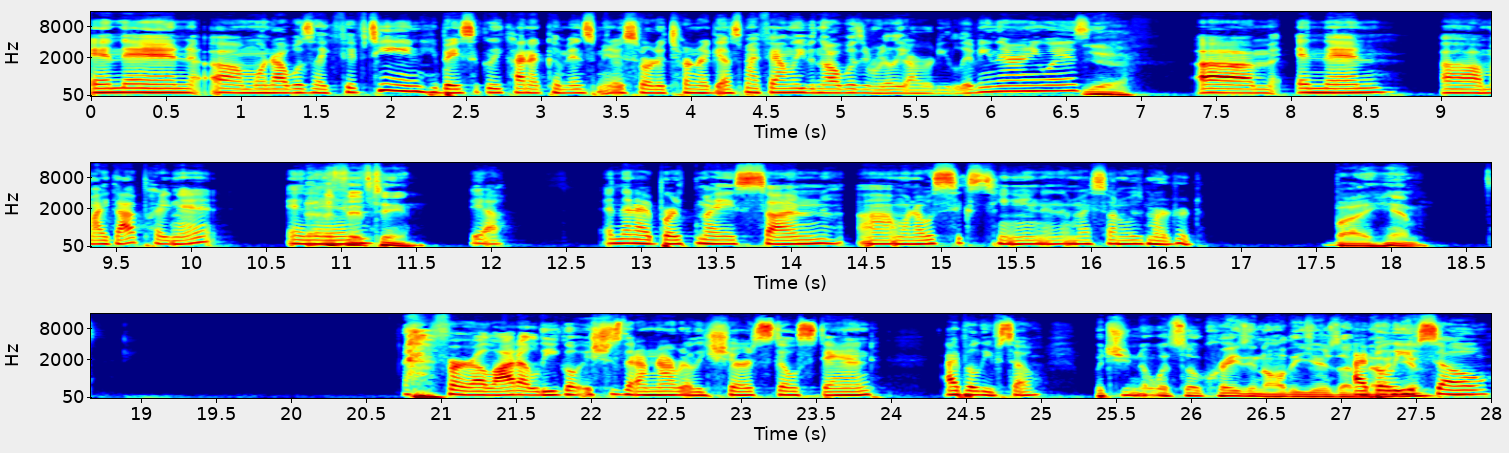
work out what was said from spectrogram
And then um, when I was like 15, he basically kind of convinced me to sort of turn against my family, even though I wasn't really already living there, anyways. Yeah. Um, and then um, I got pregnant. And At then, 15. yeah. And then I birthed my son uh, when I was 16, and then my son was murdered By him. for a lot of legal issues that I'm not really sure still stand. I believe so. But you know what's so crazy in all the years I've I believe you? so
